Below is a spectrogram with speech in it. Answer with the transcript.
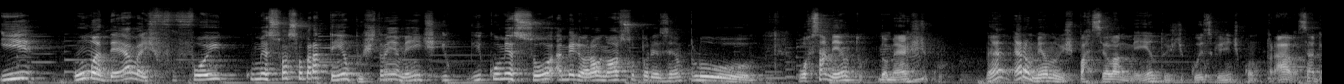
e uma delas foi começou a sobrar tempo, estranhamente, e, e começou a melhorar o nosso, por exemplo, orçamento doméstico. Né? Eram menos parcelamentos de coisas que a gente comprava, sabe?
